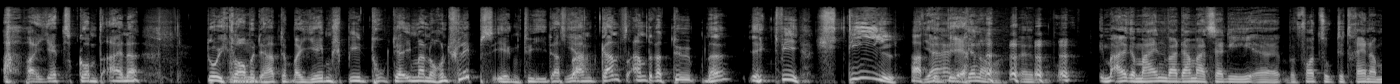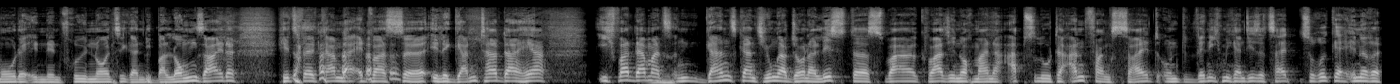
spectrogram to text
Aber jetzt kommt einer, Du, ich glaube, mhm. der hatte bei jedem Spiel, trug der immer noch einen Schlips irgendwie. Das ja. war ein ganz anderer Typ, ne? Irgendwie Stil hatte ja, der. genau. Äh, Im Allgemeinen war damals ja die äh, bevorzugte Trainermode in den frühen 90ern die Ballonseide. Hitzfeld kam da etwas äh, eleganter daher. Ich war damals ein ganz, ganz junger Journalist. Das war quasi noch meine absolute Anfangszeit. Und wenn ich mich an diese Zeit zurückerinnere,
